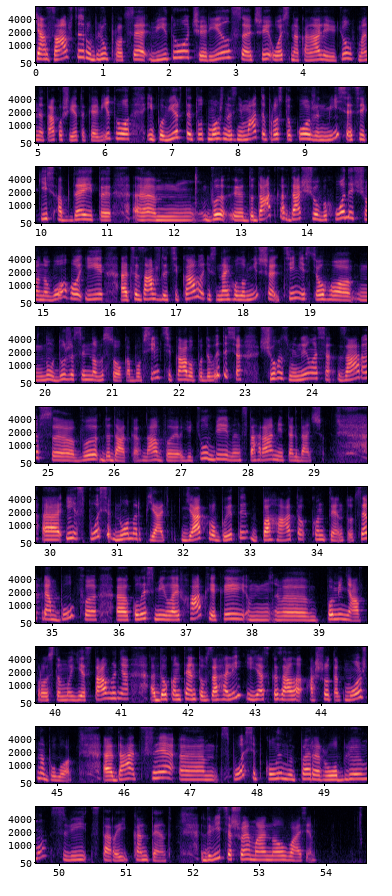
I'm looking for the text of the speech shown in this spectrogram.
Я завжди роблю про це відео чи Reels, чи ось на каналі YouTube. В мене також є таке відео. І повірте, тут можна знімати просто кожен місяць якісь апдейти ем, в е, додатках, да, що виходить, що нового, і е, це завжди цікаво. І найголовніше цінність цього ну дуже сильно висока, бо всім цікаво подивитися, що змінилося зараз е, в додатках, да, в Ютубі, в Інстаграмі і так далі. Е, І спосіб номер 5. Як робити багато контенту. Це прям був е, е, колись мій лайфхак, який поміняв просто моє ставлення до контенту взагалі. І я сказала, а що так можна було? Це спосіб, коли ми перероблюємо свій старий контент. Дивіться, що я маю на увазі.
